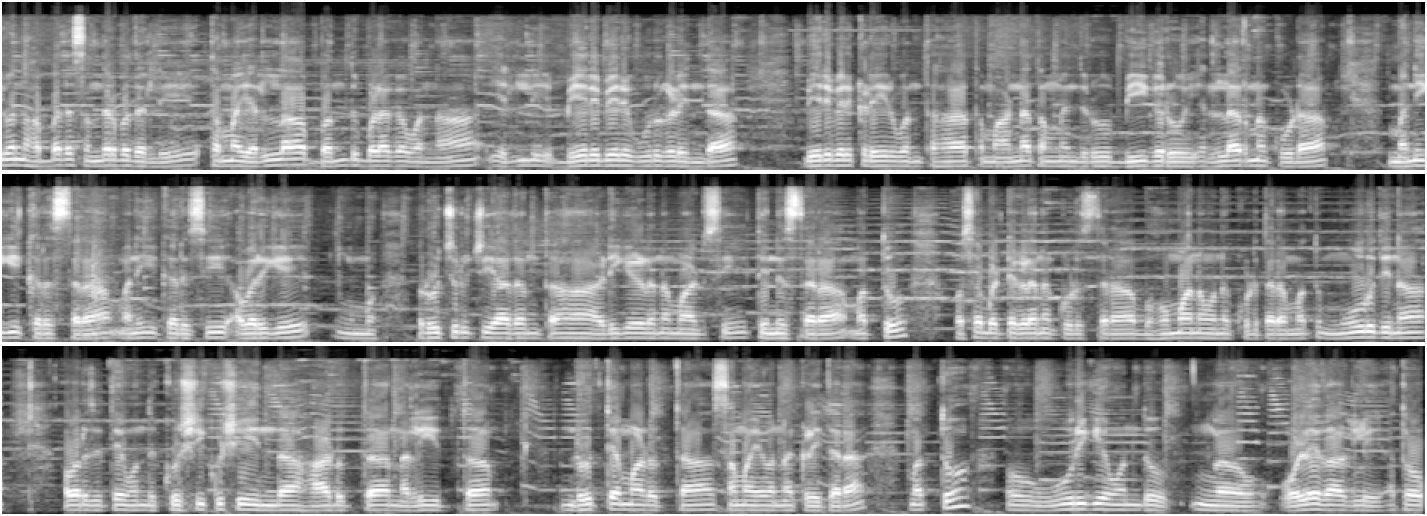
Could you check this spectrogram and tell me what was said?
ಈ ಒಂದು ಹಬ್ಬದ ಸಂದರ್ಭದಲ್ಲಿ ತಮ್ಮ ಎಲ್ಲ ಬಂಧು ಬಳಗವನ್ನು ಎಲ್ಲಿ ಬೇರೆ ಬೇರೆ ಊರುಗಳಿಂದ ಬೇರೆ ಬೇರೆ ಕಡೆ ಇರುವಂತಹ ತಮ್ಮ ಅಣ್ಣ, ತಮ್ಮಂದಿರು, ಬೀಗರು ಎಲ್ಲರನ್ನೂ ಕೂಡ ಮನೆಗೆ ಕರೆಸ್ತಾರೆ. ಮನೆಗೆ ಕರೆಸಿ ಅವರಿಗೆ ರುಚಿ ರುಚಿಯಾದಂತಹ ಅಡಿಗೆಗಳನ್ನು ಮಾಡಿಸಿ ತಿನ್ನಿಸ್ತಾರೆ ಮತ್ತು ಹೊಸ ಬಟ್ಟೆಗಳನ್ನು ಕೊಡಿಸ್ತಾರೆ, ಬಹುಮಾನವನ್ನು ಕೊಡ್ತಾರೆ. ಮತ್ತು ಮೂರು ದಿನ ಅವರ ಜೊತೆ ಒಂದು ಖುಷಿ ಖುಷಿಯಿಂದ ಹಾಡುತ್ತಾ, ನಲಿಯುತ್ತಾ ನೃತ್ಯ ಮಾಡುತ್ತಾ ಸಮಯವನ್ನು ಕಳೀತಾರೆ. ಮತ್ತು ಊರಿಗೆ ಒಂದು ಒಳ್ಳೆಯದಾಗಲಿ ಅಥವಾ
